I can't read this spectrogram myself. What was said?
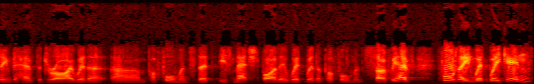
seem to have the dry weather um, performance that is matched by their wet weather performance. So if we have 14 wet weekends,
